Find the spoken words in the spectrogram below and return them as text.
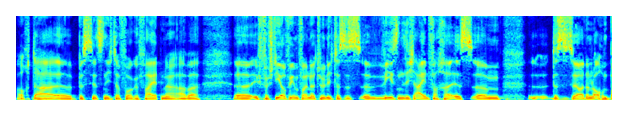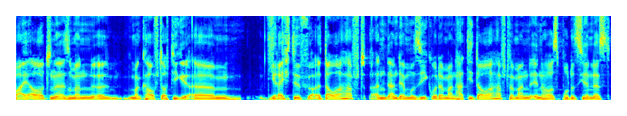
auch da äh, bist du jetzt nicht davor gefeit, ne? Aber äh, ich verstehe auf jeden Fall natürlich, dass es äh, wesentlich einfacher ist. Ähm, das ist ja dann auch ein Buyout, ne? Also man, äh, man kauft auch die, ähm, die Rechte für, dauerhaft an, an der Musik oder man hat die dauerhaft, wenn man Inhouse produzieren lässt lässt.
